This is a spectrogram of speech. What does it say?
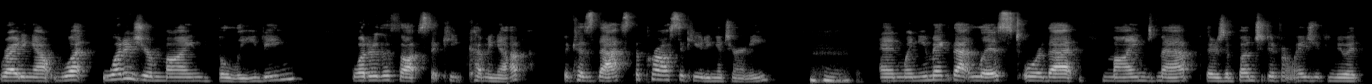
writing out what what is your mind believing? What are the thoughts that keep coming up? Because that's the prosecuting attorney. Mhm. and when you make that list or that mind map there's a bunch of different ways you can do it.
